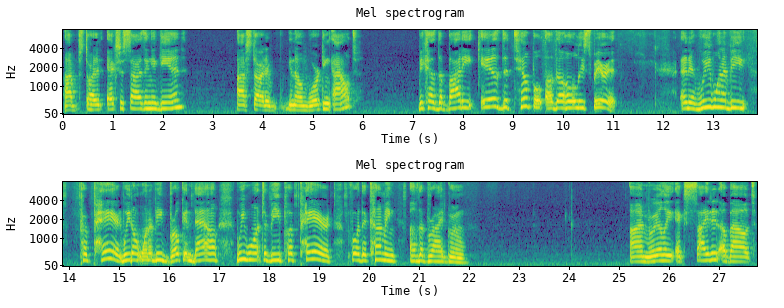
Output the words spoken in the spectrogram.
I've started exercising again. I've started, you know, working out because the body is the temple of the Holy Spirit. And if we want to be prepared, we don't want to be broken down. We want to be prepared for the coming of the bridegroom. I'm really excited about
